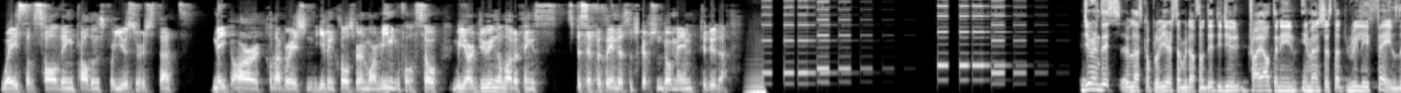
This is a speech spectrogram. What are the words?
ways of solving problems for users that make our collaboration even closer and more meaningful. So we are doing a lot of things specifically in the subscription domain to do that. During this uh, last couple of years then with Afton, did, did you try out any inventions that really failed?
